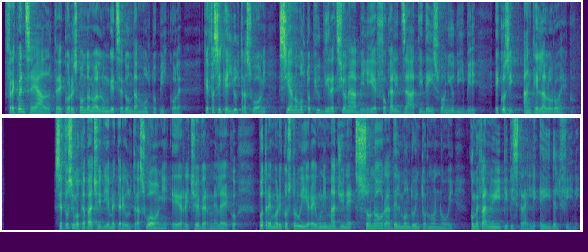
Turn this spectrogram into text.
Frequenze alte corrispondono a lunghezze d'onda molto piccole, che fa sì che gli ultrasuoni siano molto più direzionabili e focalizzati dei suoni udibili e così anche la loro eco. Se fossimo capaci di emettere ultrasuoni e riceverne l'eco, potremmo ricostruire un'immagine sonora del mondo intorno a noi, come fanno i pipistrelli e i delfini.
